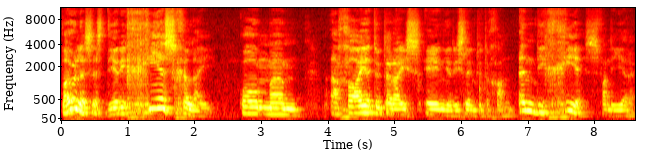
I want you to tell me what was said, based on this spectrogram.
Paulus is deur die Gees gelei om um, Agaia toe te reis en Jerusalem toe te gaan in die gees van die Here.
